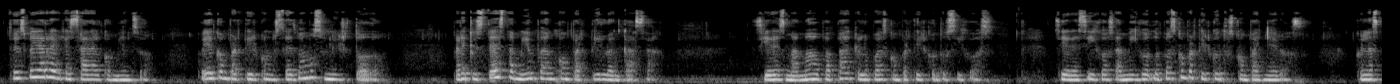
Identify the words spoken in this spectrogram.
Entonces voy a regresar al comienzo, voy a compartir con ustedes, vamos a unir todo, para que ustedes también puedan compartirlo en casa. Si eres mamá o papá, que lo puedas compartir con tus hijos. Si eres hijos, amigos, lo puedes compartir con tus compañeros, con las,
